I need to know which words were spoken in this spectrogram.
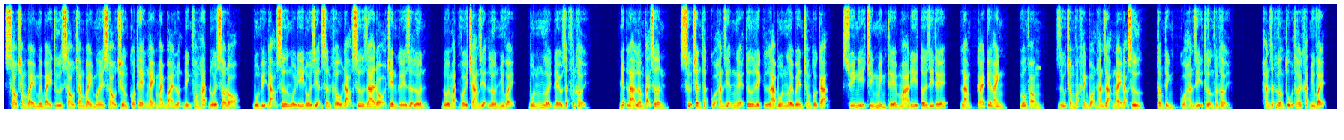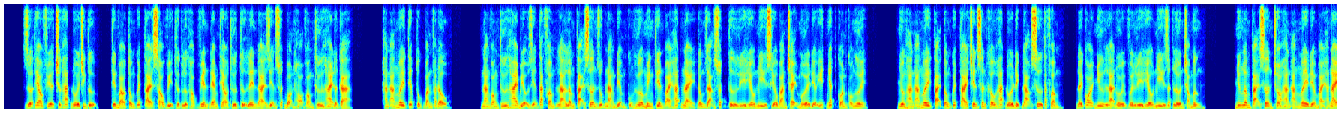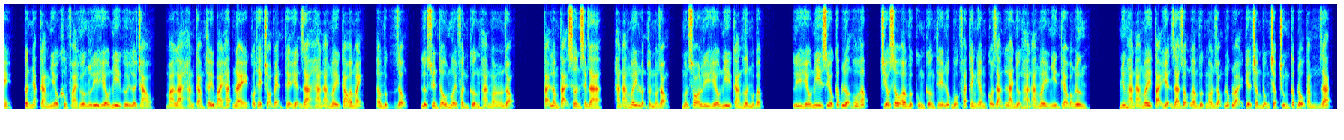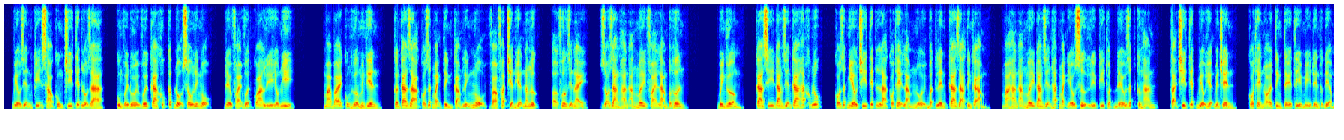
677 thứ 676 chương có thể ngày mai bài luận đỉnh phong hát đối sau đó, bốn vị đạo sư ngồi đi đối diện sân khấu đạo sư da đỏ trên ghế dựa lớn, đối mặt với tràng diện lớn như vậy, bốn người đều rất phấn khởi. Nhất là Lâm Tại Sơn, sự chân thật của hắn diễn nghệ tư lịch là bốn người bên trong tối cạn, suy nghĩ chính mình thế mà đi tới gì thế, làm cái kia anh, Vương Phong, giữ trong vắt khánh bọn hắn dạng này đạo sư, tâm tình của hắn dị thường phấn khởi. Hắn rất hưởng thụ thời khắc như vậy. Dựa theo phía trước hát đối trình tự, tiến vào tổng quyết tái 6 vị thực lực học viên đem theo thứ tự lên đài diễn xuất bọn họ vòng thứ 2 đơn ca. Hàn Áng Mây tiếp tục bắn phát đầu nàng vòng thứ hai biểu diễn tác phẩm là lâm tại sơn giúp nàng điểm cũng hứa minh thiên bài hát này, đồng dạng xuất từ lý hiếu ni siêu bán chạy mới địa ít nhất còn có ngươi. Nhường hàn áng mây tại tổng quyết tái trên sân khấu hát đối địch đạo sư tác phẩm, đây coi như là đối với lý hiếu ni rất lớn chào mừng. Nhưng lâm tại sơn cho hàn áng mây điểm bài hát này, cân nhắc càng nhiều không phải hướng lý hiếu ni gửi lời chào, mà là hắn cảm thấy bài hát này có thể trọn vẹn thể hiện ra hàn áng mây cao âm mạnh, âm vực rộng, lực xuyên thấu mười phần cường hàn ngón rộng tại lâm tại sơn xem ra, hàn áng mây luận thuần ngón rộng muốn so lý hiếu ni càng hơn một bậc lý hiếu ni siêu cấp lượng hô hấp, chiều sâu âm vực cùng cường thế lúc buộc phát thanh âm có giãn là nhường hàn áng mây nhìn theo bóng lưng. Nhưng hàn áng mây tại hiện ra rộng âm vực nón rộng lúc loại kia trầm đồng chập trùng cấp độ cảm giác, biểu diễn kỹ xảo cùng chi tiết lộ ra, cùng với đối với ca khúc cấp độ sâu linh ngộ, đều phải vượt qua lý hiếu ni. Mà bài cũng hứa minh thiên, cần ca giả có rất mạnh tình cảm lĩnh ngộ và phát triển hiện năng lực, ở phương diện này, rõ ràng hàn áng mây phải làm tốt hơn. Bình thường, ca sĩ đang diễn ca hát khúc lúc, có rất nhiều chi tiết là có thể làm nổi bật lên ca giả tình cảm mà hàn áng mây đang diễn hát mạnh yếu xử lý kỹ thuật đều rất cường hãn, tại chi tiết biểu hiện bên trên, có thể nói tinh tế tỉ mỉ đến cực điểm.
